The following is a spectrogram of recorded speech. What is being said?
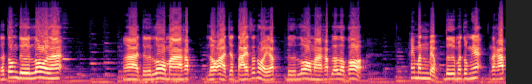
เราต้องเดินล่อนะอ่าเดินล่อมาครับ เราอาจจะตายสักหน่อยครับ เดินล่อมาครับแล้วเราก็ ให้มันแบบเดินมาตรงเนี้ยนะครับ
